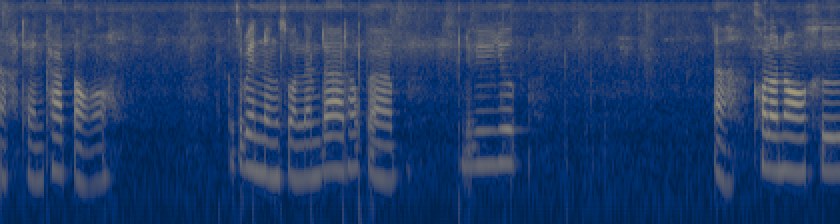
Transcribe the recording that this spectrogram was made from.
อะแทนค่าต่อ ก็จะเป็น1ส่วนแลมด้าเท่ากับยึกยึกยึกอะคอรนอคือ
